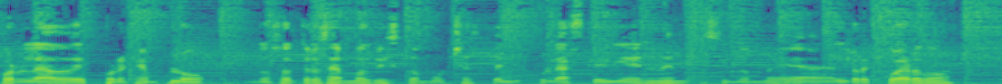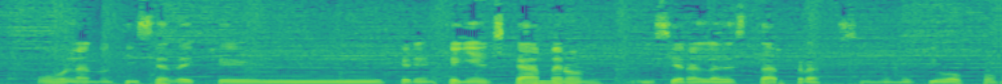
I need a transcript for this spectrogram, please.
por el lado de, por ejemplo, nosotros hemos visto muchas películas que vienen, si no me el recuerdo, hubo la noticia de que querían que James Cameron hiciera la de StarCraft, si no me equivoco.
